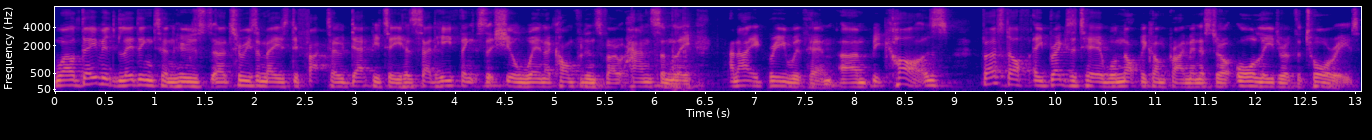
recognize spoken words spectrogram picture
Well, David Lidington, who's uh, Theresa May's de facto deputy, has said he thinks that she'll win a confidence vote handsomely. And I agree with him um, because. First off, a Brexiteer will not become Prime Minister or leader of the Tories.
